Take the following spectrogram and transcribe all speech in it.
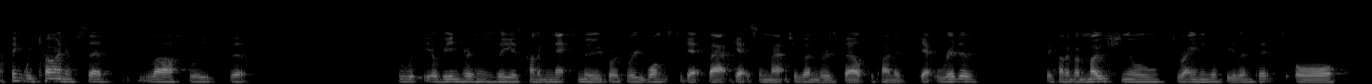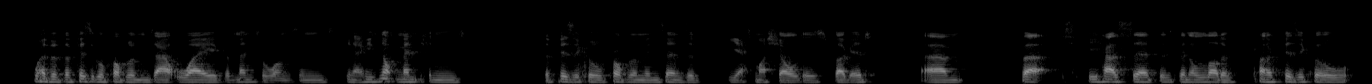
I think we kind of said last week that it'll be interesting to see his kind of next move, whether he wants to get back, get some matches under his belt to kind of get rid of the kind of emotional draining of the Olympics, or whether the physical problems outweigh the mental ones. And you know, he's not mentioned the physical problem in terms of yes, my shoulders buggered, um, but he has said there's been a lot of kind of physical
